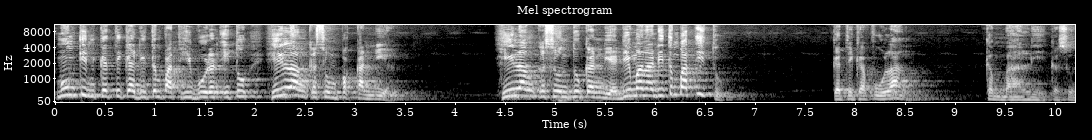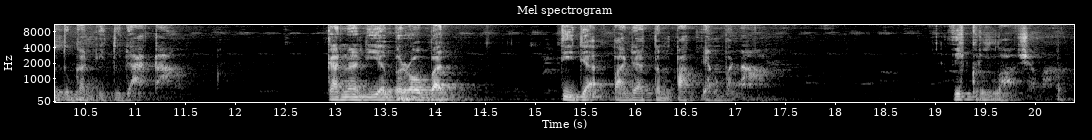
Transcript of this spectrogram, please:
Mungkin ketika di tempat hiburan itu hilang kesumpekan dia. Hilang kesuntukan dia. Di mana di tempat itu? Ketika pulang, kembali kesuntukan itu datang. Karena dia berobat tidak pada tempat yang benar. Zikrullah jemaah.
